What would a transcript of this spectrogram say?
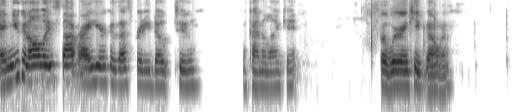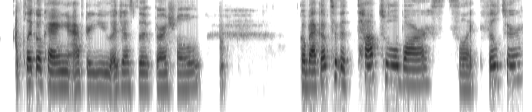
And you can always stop right here because that's pretty dope too. I kind of like it. But we're going to keep going. Click OK after you adjust the threshold. Go back up to the top toolbar, select filter,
